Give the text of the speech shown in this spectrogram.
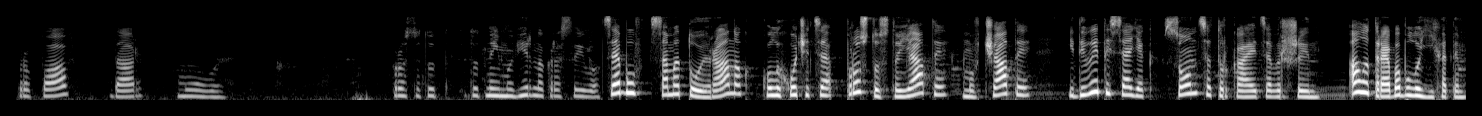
пропав дар мови. Просто тут, тут неймовірно красиво. Це був саме той ранок, коли хочеться просто стояти, мовчати і дивитися, як сонце торкається вершин. Але треба було їхати.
